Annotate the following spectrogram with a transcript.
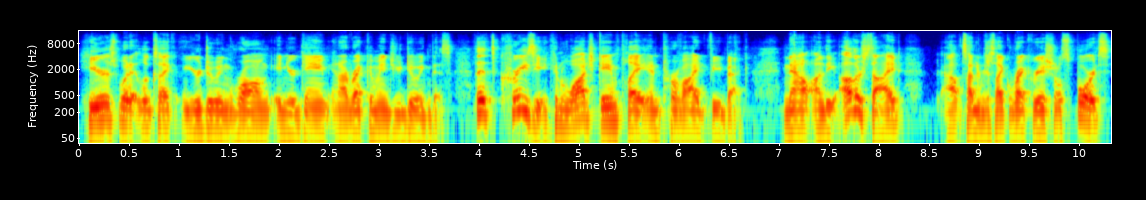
here's what it looks like you're doing wrong in your game and I recommend you doing this. That's crazy. It can watch gameplay and provide feedback. Now, on the other side, outside of just like recreational sports,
